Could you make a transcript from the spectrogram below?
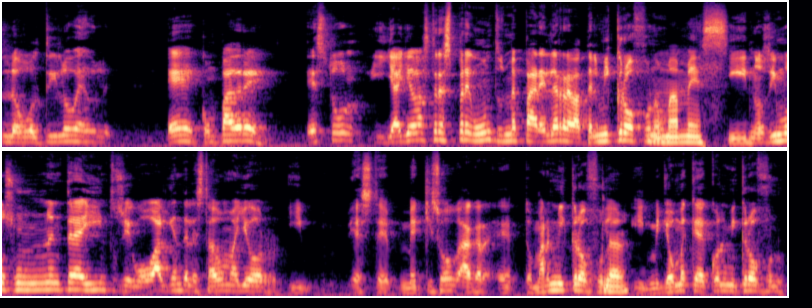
lo volteé y lo veo. Eh, compadre, esto, y ya llevas tres preguntas, me paré, le arrebaté el micrófono. No mames. Y nos dimos un entre ahí, entonces llegó alguien del Estado Mayor y este, me quiso eh, tomar el micrófono y yo me quedé con el micrófono.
